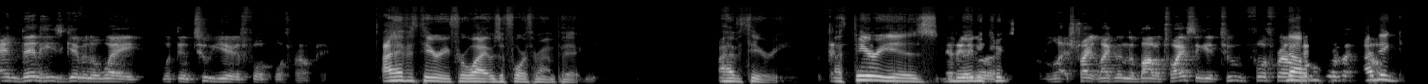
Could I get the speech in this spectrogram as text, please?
and then he's given away within two years for a fourth round pick. I have a theory for why it was a fourth round pick. I have a theory. My theory is And maybe could strike lightning in the bottle twice and get two fourth round No, picks. I Oh, think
